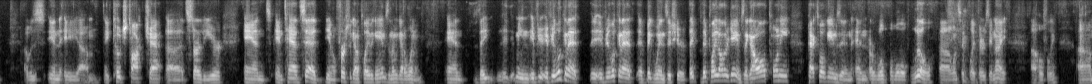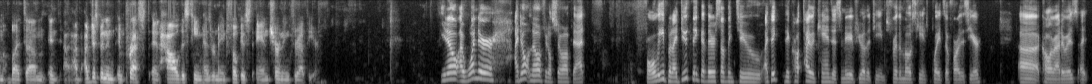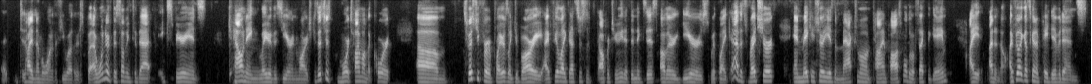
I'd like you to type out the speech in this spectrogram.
I, was in a um, a coach talk chat uh, at the start of the year, and and Tad said, you know, first we got to play the games and then we got to win them. And they, I mean, if you're if you're looking at if you're looking at, at big wins this year, they they played all their games. They got all 20 Pac-12 games in, and or will will will uh, once they play Thursday night, uh, hopefully. Um, but um, and I, I've- I've just been in, impressed at how this team has remained focused and churning throughout the year. You know, I wonder. I don't know if it'll show up that fully, but I do think that there's something to. I think they tie with Kansas and maybe a few other teams for the most games played so far this year. Uh, Colorado is I, I tied number one with a few others, but I wonder if there's something to that experience counting later this year in March because that's just more time on the court. Um, especially for players like Jabari, I feel like that's just an opportunity that didn't exist other years with like, yeah, this red shirt and making sure he has the maximum time possible to affect the game. I I don't know. I feel like that's going to pay dividends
